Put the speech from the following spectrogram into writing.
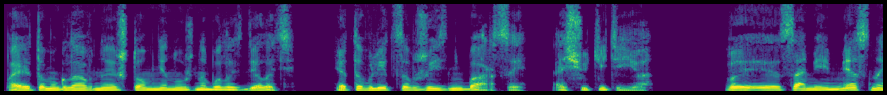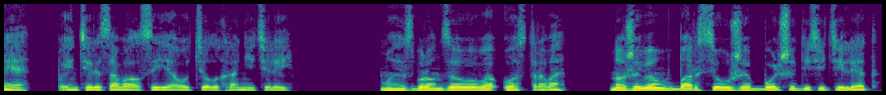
Поэтому главное, что мне нужно было сделать, это влиться в жизнь Барсы, ощутить ее. «Вы сами местные?» — поинтересовался я у телохранителей. «Мы с Бронзового острова, но живем в Барсе уже больше десяти лет»,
